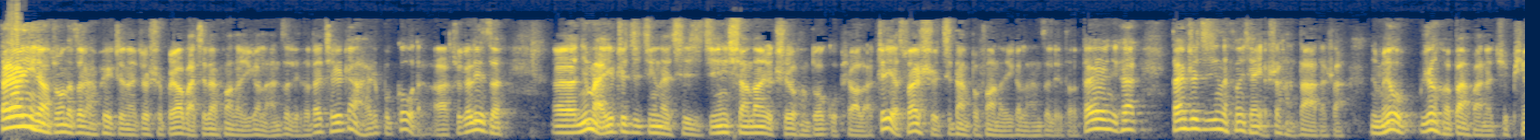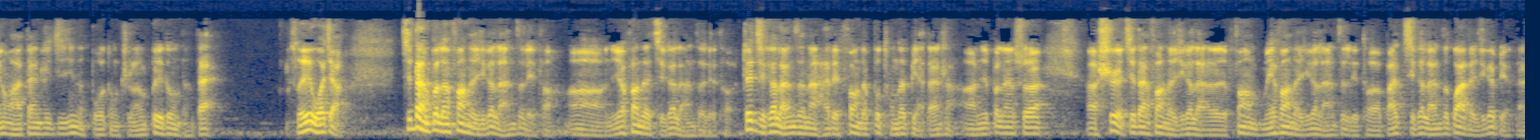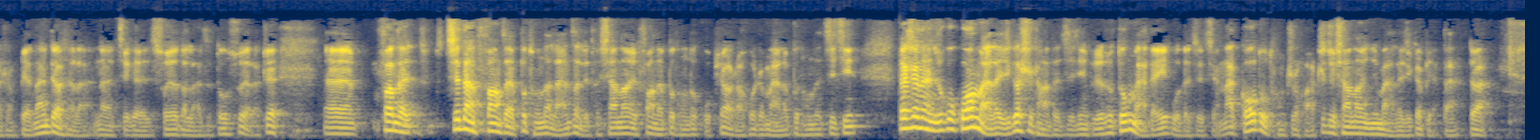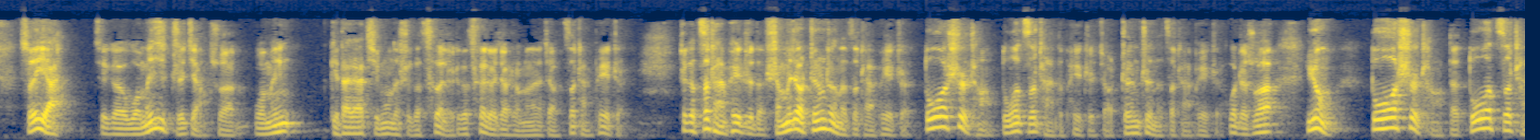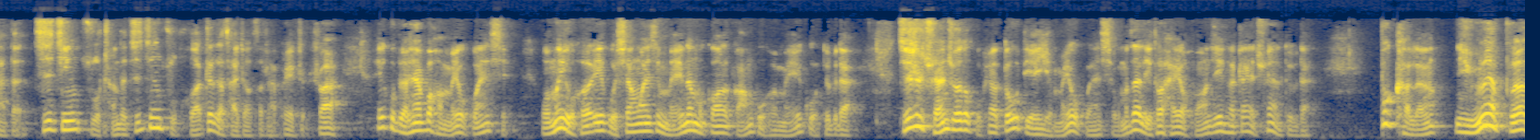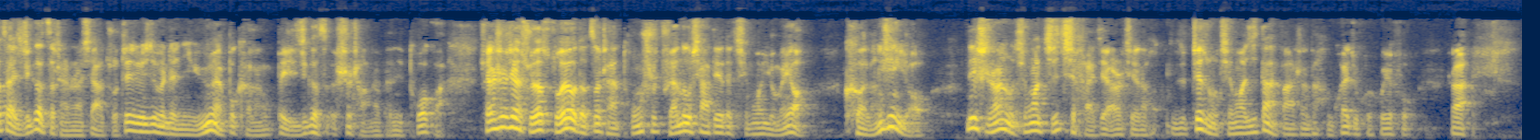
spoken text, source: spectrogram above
大家印象中的资产配置呢，就是不要把鸡蛋放到一个篮子里头，但其实这样还是不够的啊。举个例子，呃，你买一只基金呢，其实已经相当于持有很多股票了，这也算是鸡蛋不放到一个篮子里头。但是你看，单只基金的风险也是很大的，是吧？你没有任何办法呢去平滑单只基金的波动，只能被动等待。所以我讲。鸡蛋不能放在一个篮子里头啊，你要放在几个篮子里头，这几个篮子呢还得放在不同的扁担上啊，你不能说啊是鸡蛋放在一个篮放没放在一个篮子里头，把几个篮子挂在一个扁担上，扁担掉下来，那这个所有的篮子都碎了。这呃放在鸡蛋放在不同的篮子里头，相当于放在不同的股票上或者买了不同的基金。但是呢，如果光买了一个市场的基金，比如说都买的 A 股的基金，那高度同质化，这就相当于你买了一个扁担，对吧？所以啊，这个我们一直讲说我们。给大家提供的是个策略，这个策略叫什么呢？叫资产配置。这个资产配置的什么叫真正的资产配置？多市场多资产的配置叫真正的资产配置，或者说用多市场的多资产的基金组成的基金组合，这个才叫资产配置，是吧？A 股表现不好没有关系，我们有和 A 股相关性没那么高的港股和美股，对不对？即使全球的股票都跌也没有关系，我们在里头还有黄金和债券，对不对？不可能，你永远不要在一个资产上下注，这就意味着你永远不可能被一个市场呢把你拖垮。全世界所有所有的资产同时全都下跌的情况有没有？可能性有，历史上这种情况极其罕见，而且呢，这种情况一旦发生，它很快就会恢复，是吧？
